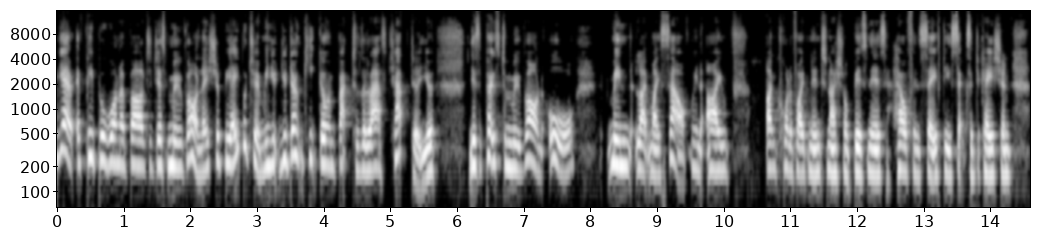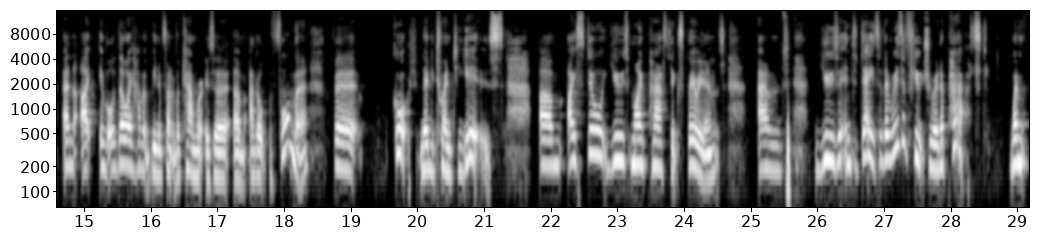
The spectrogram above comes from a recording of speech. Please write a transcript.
yeah, if people want a bar to just move on, they should be able to. I mean, you, you don't keep going back to the last chapter. You're you're supposed to move on, or mean, like myself, I mean, I I'm qualified in international business, health and safety, sex education, and I, although I haven't been in front of a camera as a um, adult performer for gosh, nearly 20 years, um, I still use my past experience and use it in today. So there is a future in a past when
